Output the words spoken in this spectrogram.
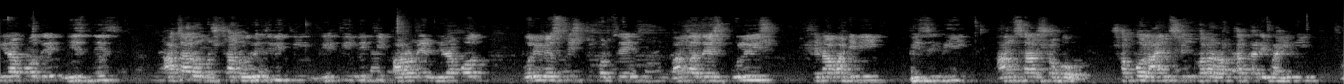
নিরাপদে নিজ নিজ আচার, অনুষ্ঠান ও রীতিনীতি রীতিনীতি পালনের নিরাপদ পরিবেশ সৃষ্টি করতে বাংলাদেশ পুলিশ, সেনাবাহিনী, বিজিবি, আনসার সহ সকল আইন শৃঙ্খলা রক্ষাকারী বাহিনী ও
